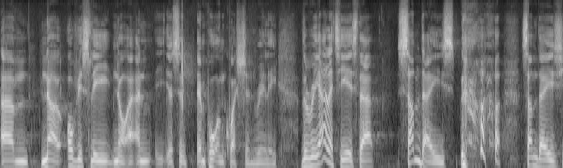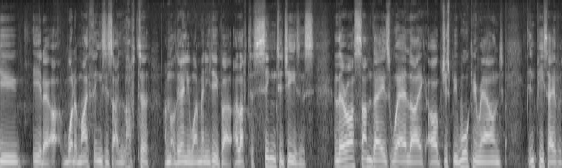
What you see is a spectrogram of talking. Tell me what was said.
Um, no, obviously not. And it's an important question, really. The reality is that some days, some days you, you know, uh, one of my things is I love to, I'm not the only one, many do, but I love to sing to Jesus. And there are some days where like I'll just be walking around in Peacehaven,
